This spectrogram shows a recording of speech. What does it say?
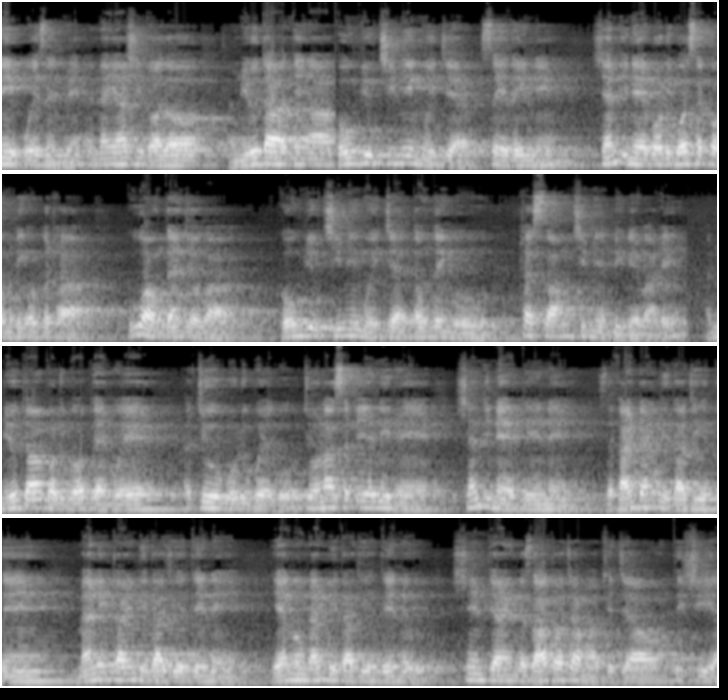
နေ့ပွဲစဉ်တွင်အနိုင်ရရှိသွားသောအမျိုးသားအသင်းအားဂုဏ်ပြုချီးမြှင့်ငွေကျပ်10သိန်းနှင့်ရှမ်းပြည်နယ်ဗော်လီဘောဆက်ကော်မတီဥက္ကဋ္ဌဦးအောင်တန်းကျော်ကဂုဏ်ပြုချီးမြှင့်ငွေကျပ်3သိန်းကို ထပ်ဆောင်ချီးမြှင့်ပေးခဲ့ပါတယ်။အမျိုးသားဗော်လီဘောပြိုင်ပွဲအကျိုးဗိုလ်လုပွဲကိုဇွန်လ17ရက်နေ့တွင်ရှမ်းပြည်နယ်အသင်းနှင့်စကိုင်းတိုင်းဒေသကြီးအသင်းမန္တလေးတိုင်းဒေသကြီးအသင်းနှင့်ရန်ကုန်တိုင်းဒေသကြီးအသင်းတို့ရှင်ပြိုင်ကစားသွားကြမှာဖြစ်ကြောင်းသိရှိရ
